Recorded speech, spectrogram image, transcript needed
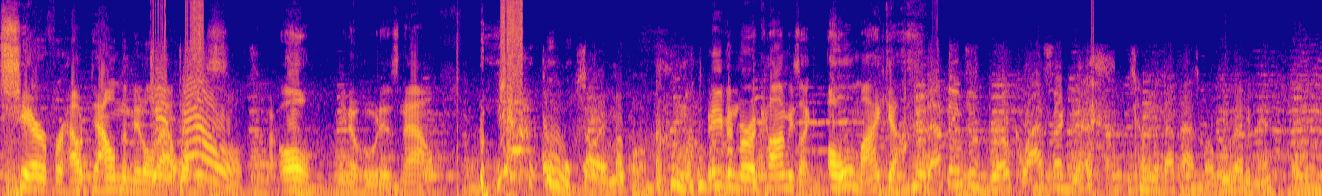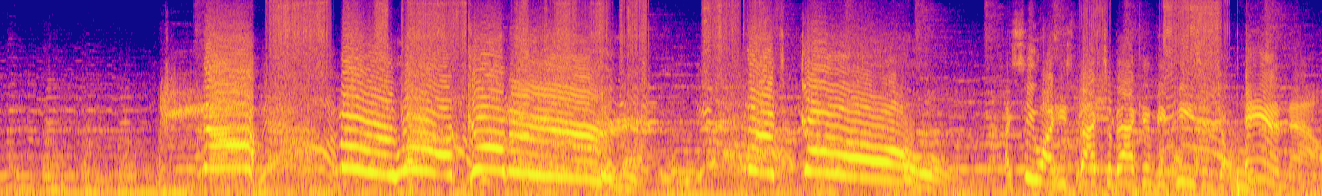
chair for how down the middle Get that was. barreled! Oh, you know who it is now. Yeah! Oh, sorry, my fault. Even Murakami's like, oh my god. Dude, that thing just broke last second. He's coming with that fastball. Be ready, man. No! Murakami! Let's go! I see why he's back-to-back MVPs in Japan now.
